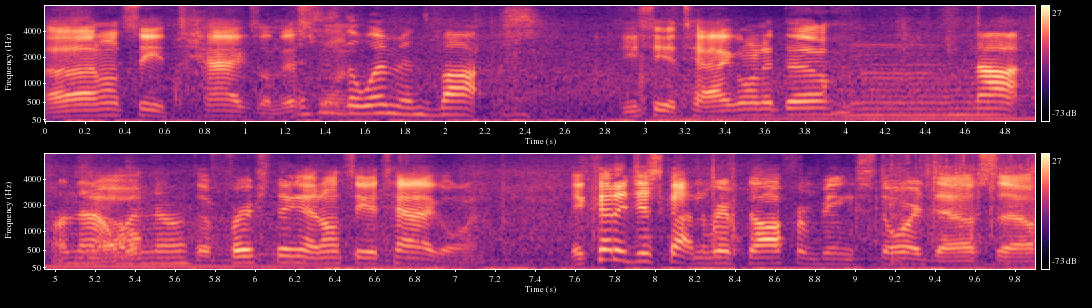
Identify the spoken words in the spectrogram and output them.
Uh, I don't see tags on this, This one. is the women's box. Do you see a tag on it though? Mm, not on that one, no. The first thing I don't see a tag on. It could have just gotten ripped off from being stored though, so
